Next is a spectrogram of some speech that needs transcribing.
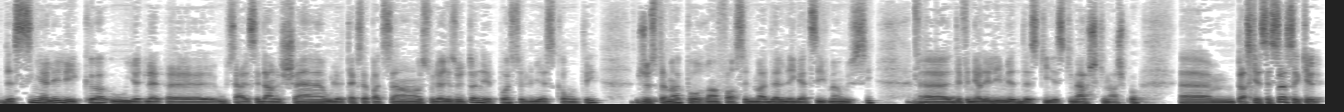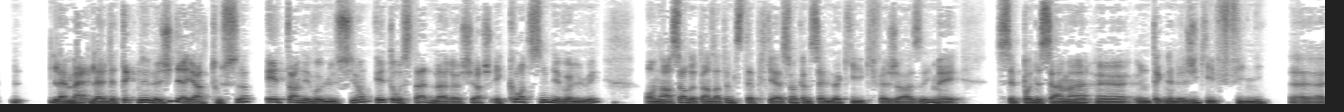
de signaler les cas où il y a de la- euh, où ça c'est dans le champ, où le texte n'a pas de sens, où le résultat n'est pas celui escompté, justement pour renforcer le modèle négativement aussi, euh, définir les limites de ce qui, ce qui marche, ce qui marche pas. Euh, parce que c'est ça, c'est que la, la- la technologie derrière tout ça est en évolution, est au stade de la recherche et continue d'évoluer. on en sort de temps en temps une petite application comme celle-là qui, qui fait jaser, mais c'est pas nécessairement une technologie qui est finie, euh,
